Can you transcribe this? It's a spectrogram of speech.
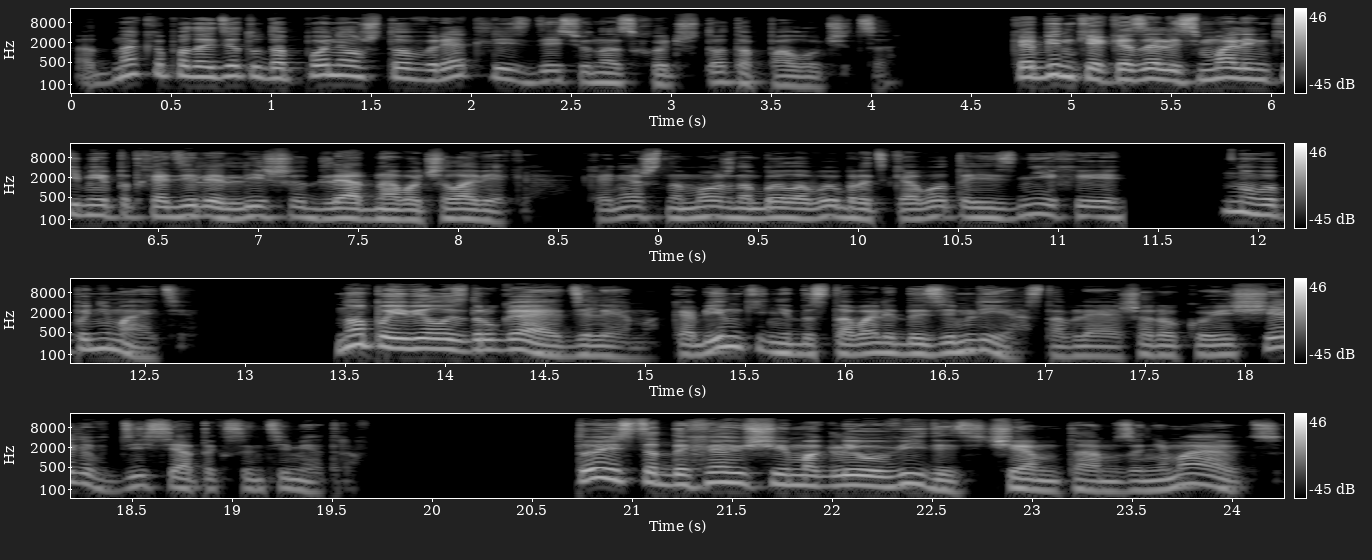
Однако, подойдя туда, понял, что вряд ли здесь у нас хоть что-то получится. Кабинки оказались маленькими и подходили лишь для одного человека. Конечно, можно было выбрать кого-то из них и... Ну, вы понимаете. Но появилась другая дилемма. Кабинки не доставали до земли, оставляя широкую щель в десяток сантиметров. То есть отдыхающие могли увидеть, чем там занимаются.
